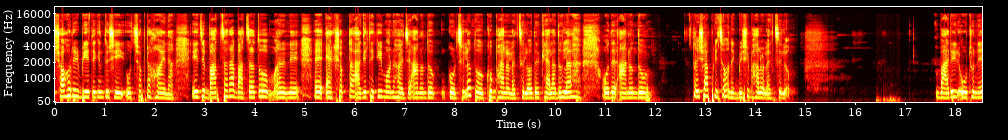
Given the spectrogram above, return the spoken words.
শহরের বিয়েতে কিন্তু সেই উৎসবটা হয় না। এই যে বাচ্চারা বাচ্চারা তো মানে এক সপ্তাহ আগে থেকেই মনে হয় যে আনন্দ করছিল, তো খুব ভালো লাগছিল। ওদের খেলাধুলা, ওদের আনন্দ সব কিছু অনেক বেশি ভালো লাগছিল। বাড়ির উঠোনে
